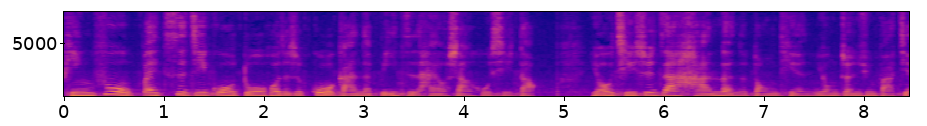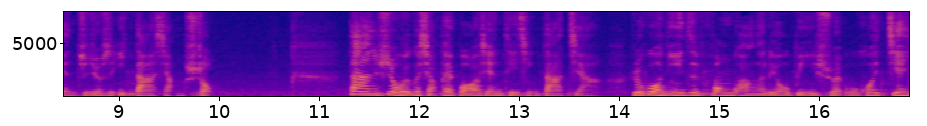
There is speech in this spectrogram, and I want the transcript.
平复被刺激过多或者是过干的鼻子，还有上呼吸道。尤其是在寒冷的冬天，用蒸熏法简直就是一大享受。但是我有个小 paper 要先提醒大家：如果你一直疯狂的流鼻水，我会建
